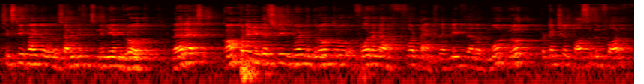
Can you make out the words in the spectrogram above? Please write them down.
65 to 76 million growth. Whereas component industry is going to grow through four and a half, four times. That means there are more growth potential possible for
